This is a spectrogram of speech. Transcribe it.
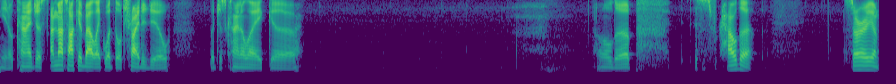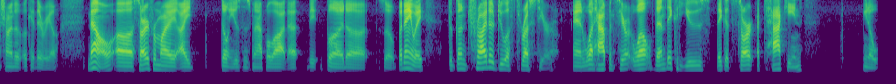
you know, kind of just I'm not talking about like what they'll try to do, but just kind of like uh Hold up. This is how the... Sorry, I'm trying to... Okay, there we go. Now, uh, sorry for my... I don't use this map a lot, at, but, uh, so... But anyway, they're going to try to do a thrust here. And what happens here? Well, then they could use... They could start attacking, you know,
